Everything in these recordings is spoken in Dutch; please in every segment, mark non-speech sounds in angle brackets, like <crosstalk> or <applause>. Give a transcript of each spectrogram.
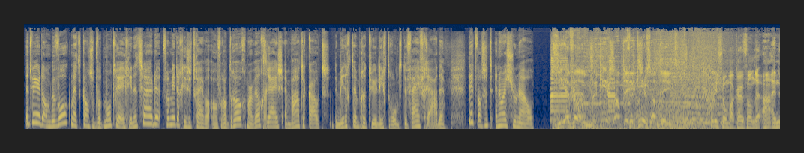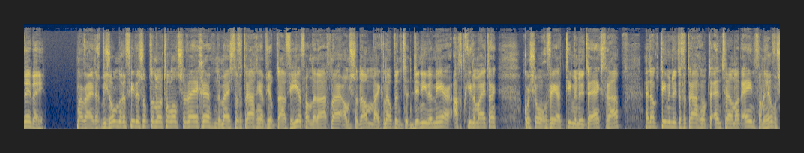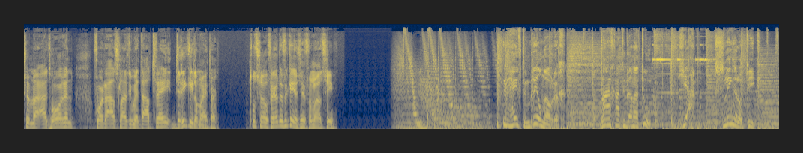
Het weer dan bewolkt met kans op wat motregen in het zuiden. Vanmiddag is het vrijwel overal droog, maar wel grijs en waterkoud. De middagtemperatuur ligt rond de 5 graden. Dit was het NOS Journaal. ZFM, verkeersupdate. verkeersupdate. Dit is John Bakker van de ANWB. Maar weinig bijzondere files op de Noord-Hollandse wegen. De meeste vertraging heb je op de A4 van Den Haag naar Amsterdam... bij knooppunt De Nieuwe Meer, 8 kilometer. Kost je ongeveer 10 minuten extra. En ook 10 minuten vertraging op de N201 van Hilversum naar Uithoren... voor de aansluiting met de A2, 3 kilometer. Tot zover de verkeersinformatie. U heeft een bril nodig. Waar gaat u dan naartoe? Ja, slingeroptiek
